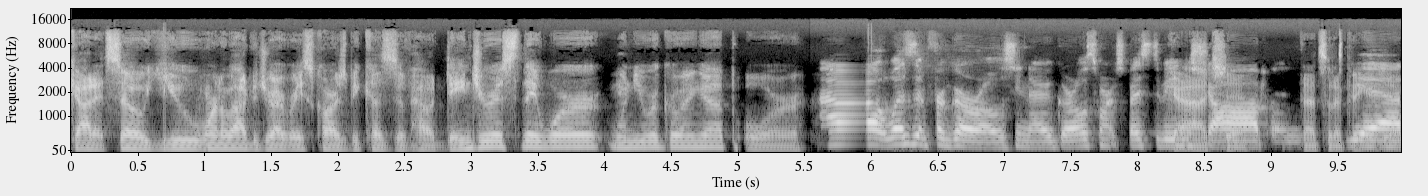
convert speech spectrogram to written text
Got it. So you weren't allowed to drive race cars because of how dangerous they were when you were growing up, or uh, it wasn't for girls. You know, girls weren't supposed to be gotcha. in the shop. And that's what I figured. Yeah,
